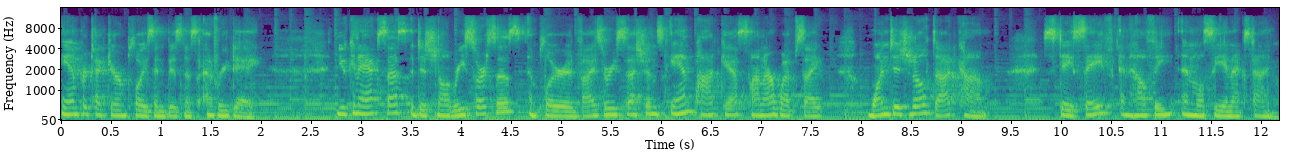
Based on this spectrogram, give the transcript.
and protect your employees and business every day. You can access additional resources, employer advisory sessions, and podcasts on our website, onedigital.com. Stay safe and healthy, and we'll see you next time.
